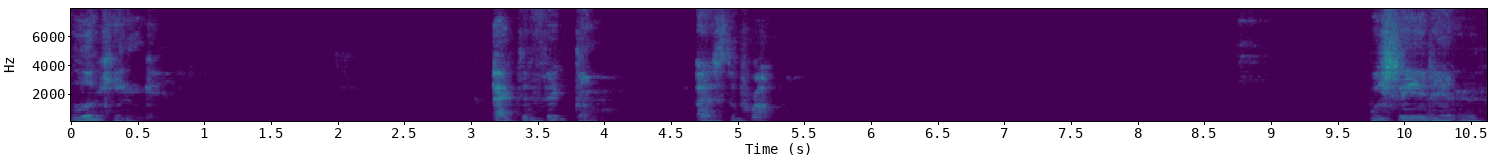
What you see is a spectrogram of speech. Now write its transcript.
looking at the victim as the problem. We see it in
